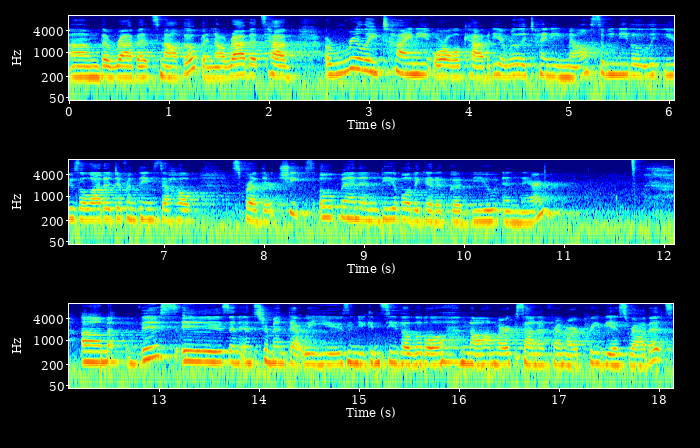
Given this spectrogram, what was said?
um, the rabbit's mouth open. Now rabbits have a really tiny oral cavity, a really tiny mouth, so we need to use a lot of different things to help spread their cheeks open and be able to get a good view in there. Um, this is an instrument that we use, and you can see the little gnaw marks on it from our previous rabbits.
